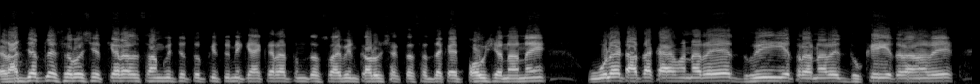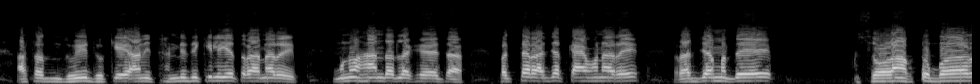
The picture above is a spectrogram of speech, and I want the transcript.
राज्यातल्या सर्व शेतकऱ्याला सांगू इच्छितो की तुम्ही काय करा तुमचं सोयाबीन काढू शकता. सध्या काही पाऊस येणार नाही. उलट आता काय होणार आहे? धुई येत राहणार आहे धुके येत राहणार आहे. असं धुई धुके आणि थंडी देखील येत राहणार आहे. म्हणून हा अंदाज लक्षात फक्त राज्यात काय होणार आहे? राज्यामध्ये सोळा ऑक्टोबर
